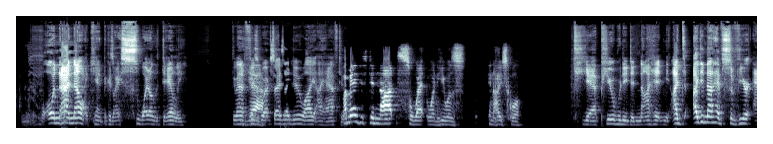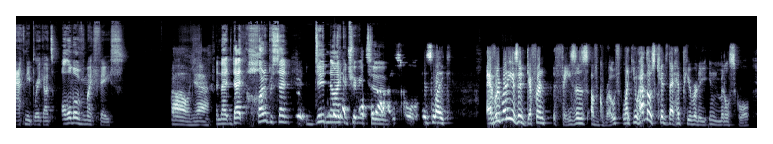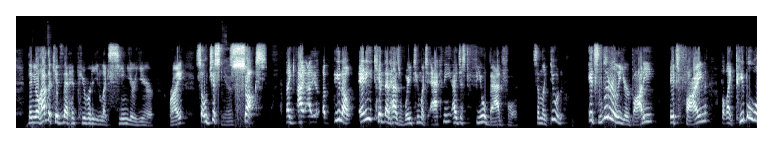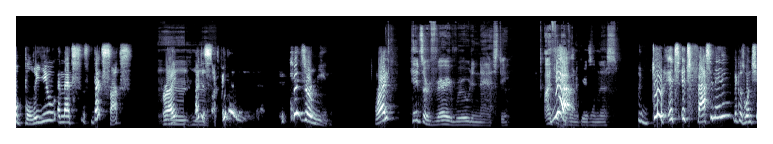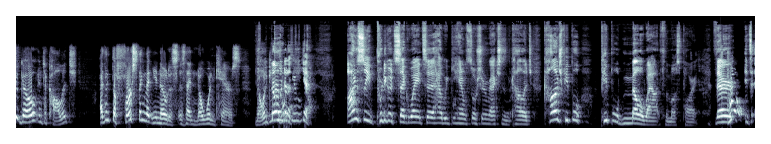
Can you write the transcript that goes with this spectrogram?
Oh, now now I can't because I sweat on the daily. The amount of Yeah. physical exercise I do, I I have to. My man just did not sweat when he was in high school. Yeah, puberty did not hit me. I I did not have severe acne breakouts all over my face, Oh yeah. and that that hundred percent did not contribute to. high school It's like everybody is in different phases of growth. Like you have those kids that hit puberty in middle school, then you'll have the kids that hit puberty in like senior year, right? So it just Yeah. sucks. Like I, I, you know, any kid that has way too much acne, I just feel bad for. So I'm like, dude, it's literally your body. It's fine, but like people will bully you, and that's that sucks. Right? Mhm. That just sucks. People, kids are mean, right? Kids are very rude and nasty. I think Yeah. everyone agrees on this. dude it's it's fascinating because once you go into college i think the first thing that you notice is that no one cares no one cares No one does. you Yeah. Honestly, pretty good segue into how we handle social interactions in college. College people people mellow out for the most part. They're Bro. it's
